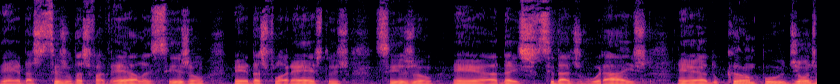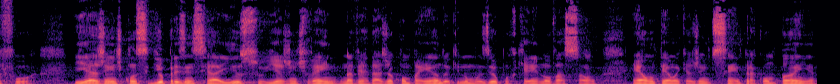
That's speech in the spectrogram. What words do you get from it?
é, das, sejam das favelas, sejam é, das florestas, sejam é, das cidades rurais, é, do campo, de onde for. E a gente conseguiu presenciar isso e a gente vem, na verdade, acompanhando aqui no museu, porque a inovação é um tema que a gente sempre acompanha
